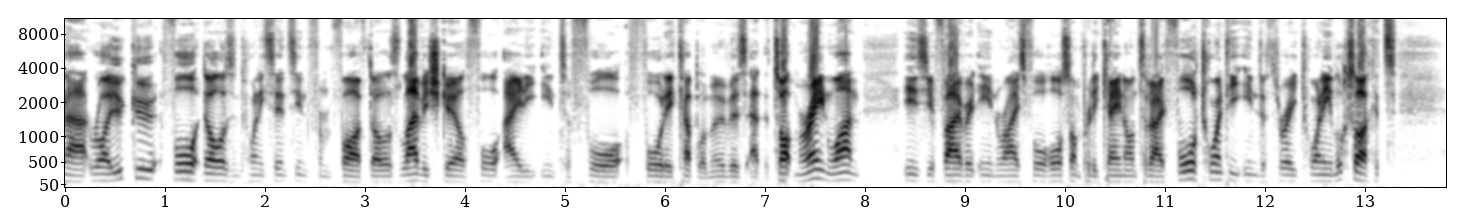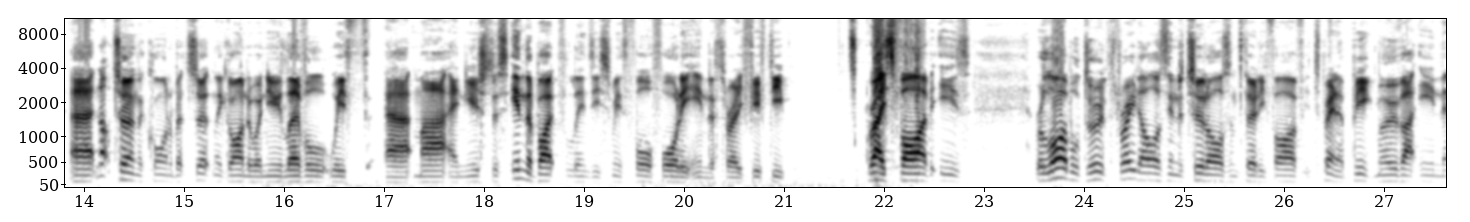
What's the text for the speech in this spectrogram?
uh, Ryuku, $4.20 in from $5. Lavish Girl, 480 into 440 A couple of movers at the top. Marine one, is your favourite in race four. Horse I'm pretty keen on today. 420 into 320. Looks like it's uh, not turned the corner, but certainly gone to a new level with uh, Ma and Eustace in the boat for Lindsay Smith. 440 into 350. Race five is Reliable Dude, $3 into two dollars and thirty-five. It's been a big mover in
